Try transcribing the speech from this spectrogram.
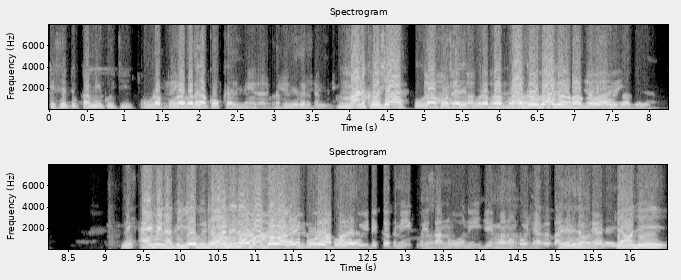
ਕਿਸੇ ਤੋਂ ਕਮੀ ਕੋਈ ਚੀਜ਼ ਚੋਂ। ਪੂਰਾ ਪੂਰਾ ਵਧਗਾ ਕੋਕਾ ਜੀ ਰੁਪਏ ਦੇ ਰੁਪਏ ਮਨ ਖੁਸ਼ ਆ? ਪੂਰਾ ਖੁਸ਼ ਆ ਜੀ ਪੂਰਾ ਬਾਗੋ ਬਾਗੋ ਬਾਗੋ। ਬਾਗੋ ਬਾਗੋ। ਬਾਗੋ ਜਾ ਨਹੀਂ ਐਵੇਂ ਨਾ ਕਹੀਏ ਵੀਡੀਓ ਨਹੀਂ ਨਹੀਂ ਨਹੀਂ ਬਾਗੋ ਬਾਗੋ ਜੀ ਪੂਰੇ ਪੂਰੇ। ਕੋਈ ਦਿੱਕਤ ਨਹੀਂ ਕੋਈ ਸਾਨੂੰ ਉਹ ਨਹੀਂ ਜੇ ਮਨੋਂ ਖੁਸ਼ ਹੈ ਤਾਂ ਤਾਂ ਇਹ ਨਹੀਂ ਖੁਸ਼ ਹੈ। ਕਿਉਂ ਜੀ?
